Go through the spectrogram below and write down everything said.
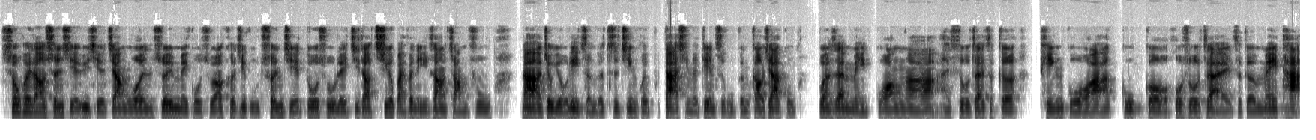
受惠到升息预期的降温，所以美国主要科技股春节多数累积到七个百分点以上的涨幅，那就有利整个资金回补大型的电子股跟高价股，不管在美光啊，还是说在这个苹果啊、Google，或说在这个 Meta、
